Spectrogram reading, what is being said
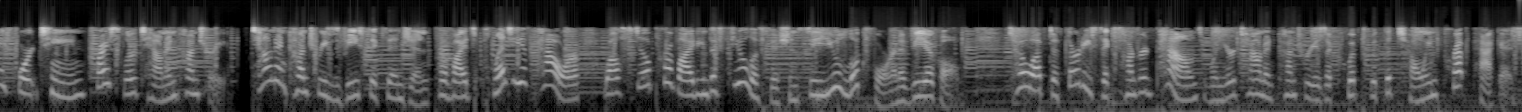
2014 Chrysler Town & Country. Town & Country's V6 engine provides plenty of power while still providing the fuel efficiency you look for in a vehicle. Tow up to 3,600 pounds when your Town & Country is equipped with the Towing Prep package.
